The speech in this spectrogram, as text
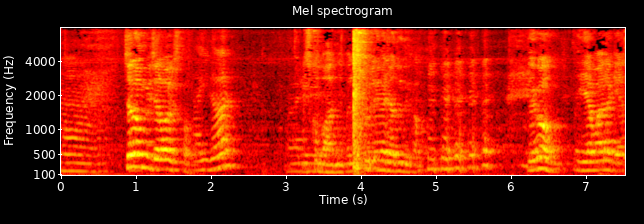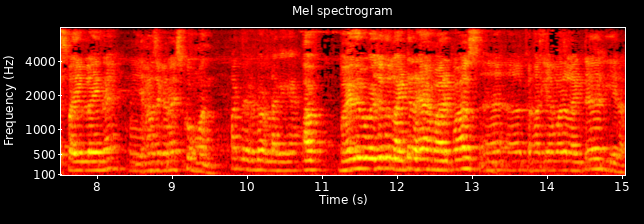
हाँ। चलो मम्मी चलाओ इसको। इधर। इसको बाद में पहले चूल्हे का जादू दिखाओ। देखो ये हमारा गैस पाइप लाइन है यहाँ से करना इसको ऑन लगेगा। अब भाई देखो वैसे तो लाइटर है हमारे पास। अ, गया हमारा लाइटर ये रहा।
